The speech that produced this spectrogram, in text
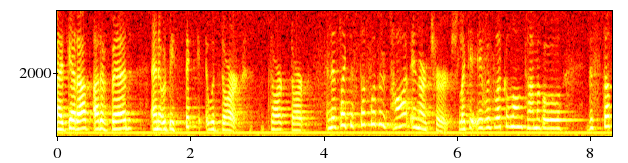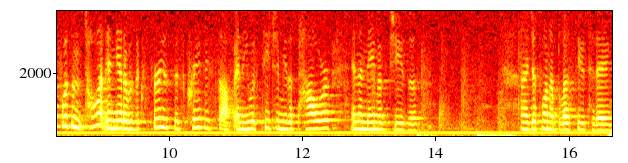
I'd get up out of bed, and it would be thick with dark, dark, dark. And it's like the stuff wasn't taught in our church. Like it, it was like a long time ago. This stuff wasn't taught, and yet I was experiencing this crazy stuff. And he was teaching me the power in the name of Jesus. And I just want to bless you today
